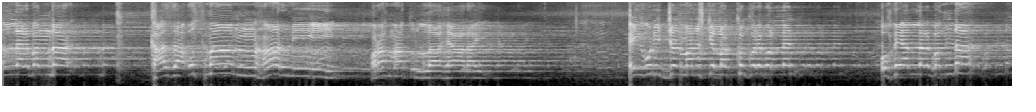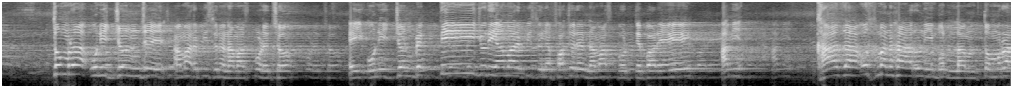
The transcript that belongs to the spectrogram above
আল্লাহর বান্দা খাজা উসমান হারুনি রহমাতুল্লাহ আলাই এই উনিশ জন মানুষকে লক্ষ্য করে বললেন, ওহে আল্লাহর বান্দা, তোমরা উনিশ জন যে আমার পিছনে নামাজ পড়েছ এই উনিশ জন ব্যক্তি যদি আমার পিছনে ফজরের নামাজ পড়তে পারে, আমি খাজা ওসমান হারুনি বললাম, তোমরা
